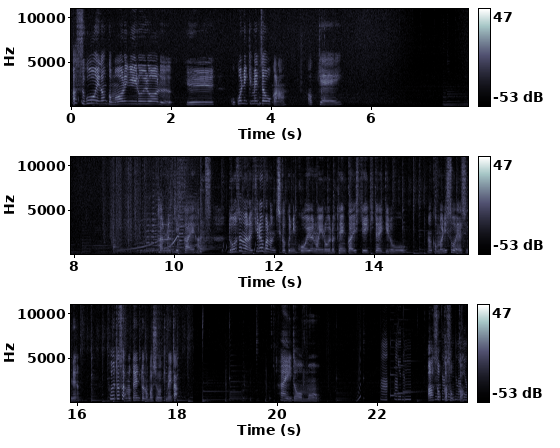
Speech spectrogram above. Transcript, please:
あ、すごい。なんか周りに色々ある。へえ。ここに決めちゃおうかな。オッケー。たぬき開発。どうせなら広場の近くにこういうのいろいろ展開していきたいけど、なんか無理そうやしね。ふうたさんのテントの場所を決めた。はい、どうも。あ、そっかそっか。テ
